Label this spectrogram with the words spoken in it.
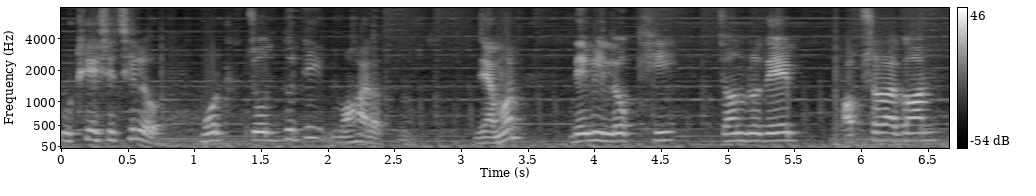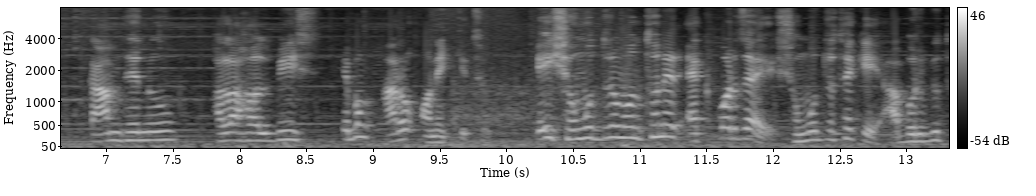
উঠে এসেছিল মোট চোদ্দটি মহারত্ন। যেমন দেবী লক্ষ্মী, চন্দ্রদেব, অপ্সরাগণ, কামধেনু হলাহল বিষ এবং আরও অনেক কিছু। এই সমুদ্র মন্থনের এক পর্যায়ে সমুদ্র থেকে আবির্ভূত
